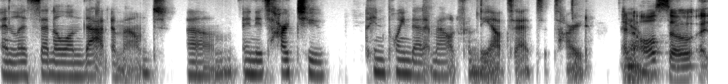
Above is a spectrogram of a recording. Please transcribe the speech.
and let's settle on that amount. Um, and it's hard to pinpoint that amount from the outset. It's hard. And Yeah. also uh,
